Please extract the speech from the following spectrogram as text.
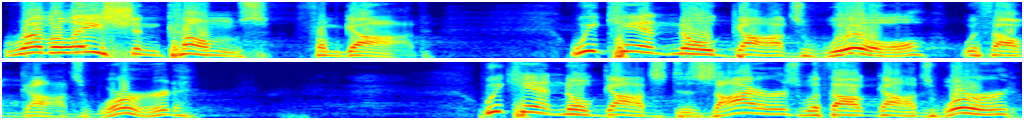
Revelation comes from God. We can't know God's will without God's word. We can't know God's desires without God's word.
